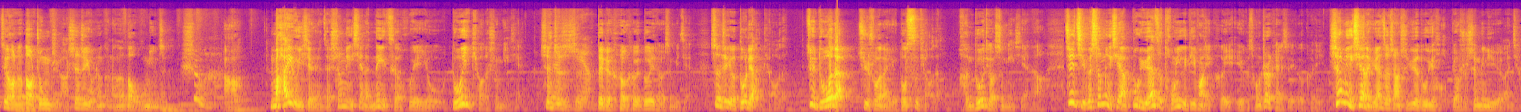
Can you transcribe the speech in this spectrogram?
最好能到中指啊，甚至有人可能能到无名指。是吗？啊，那么还有一些人在生命线的内侧会有多一条的生命线。甚至是对对，有多一条生命线，甚至有多两条的，最多的据说呢有多四条的，很多条生命线啊。这几个生命线不源自同一个地方也可以，有个从这儿开始也都可以。生命线呢原则上是越多越好，表示生命力越顽强。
